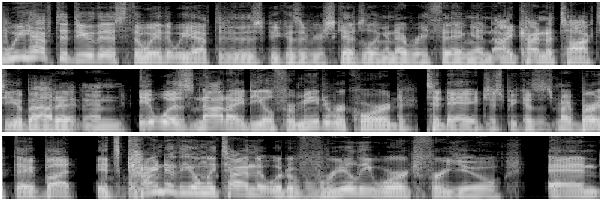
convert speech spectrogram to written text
we have to do this the way that we have to do this because of your scheduling and everything. And I kind of talked to you about it, and it was not ideal for me to record today just because it's my birthday. But it's kind of the only time that would have really worked for you. And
